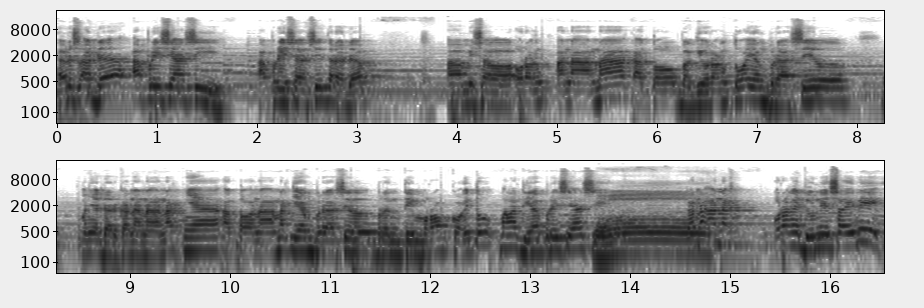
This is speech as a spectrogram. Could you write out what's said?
harus ada apresiasi apresiasi terhadap eh, misal orang anak-anak atau bagi orang tua yang berhasil menyadarkan anak-anaknya atau anak-anak yang berhasil berhenti merokok itu malah diapresiasi Oh. karena anak orang Indonesia ini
